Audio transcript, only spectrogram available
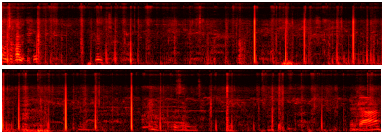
혼자 갈래. 这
